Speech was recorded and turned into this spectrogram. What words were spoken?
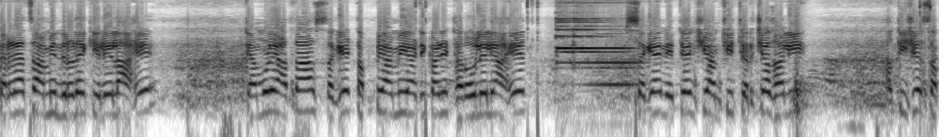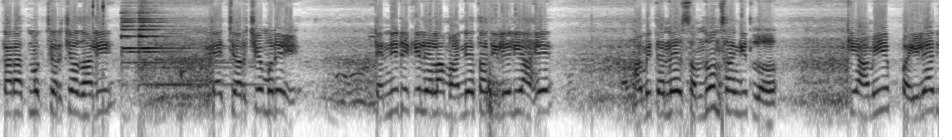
करण्याचा आम्ही निर्णय केलेला आहे. त्यामुळे आता सगळे टप्पे आम्ही या ठिकाणी ठरवलेले आहेत. सगळ्या नेत्यांशी आमची चर्चा झाली. अतिशय सकारात्मक चर्चा झाली. त्या चर्चेमध्ये त्यांनी देखील याला मान्यता दिलेली आहे. आम्ही त्यांना समजावून सांगितलं की आम्ही पहिल्या दिव-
